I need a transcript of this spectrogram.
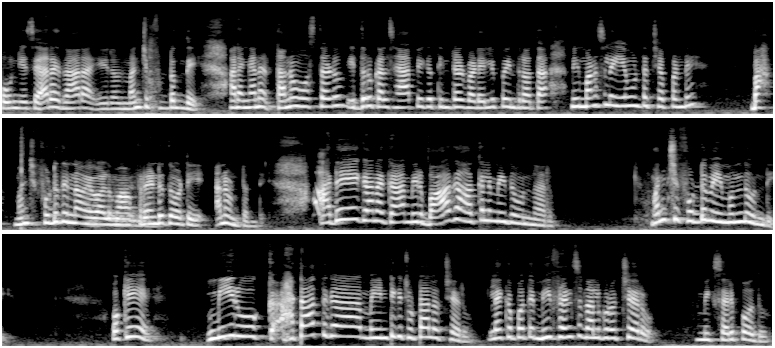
ఫోన్ చేసి అరే రారా ఈరోజు మంచి ఫుడ్ ఉంది. అనగానే తను వస్తాడు ఇద్దరు కలిసి హ్యాపీగా తింటాడు వాడు వెళ్ళిపోయిన తర్వాత మీ మనసులో ఏముంటుంది చెప్పండి? బా మంచి ఫుడ్ తిన్నాం ఇవాళ మా ఫ్రెండ్ తోటి అని ఉంటుంది. అదే గనక మీరు బాగా ఆకలి మీద ఉన్నారు మంచి ఫుడ్ మీ ముందు ఉంది. ఓకే మీరు హఠాత్తుగా మీ ఇంటికి చుట్టాలు వచ్చారు. లేకపోతే మీ ఫ్రెండ్స్ నలుగురు వచ్చారు. మీకు సరిపోదు.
